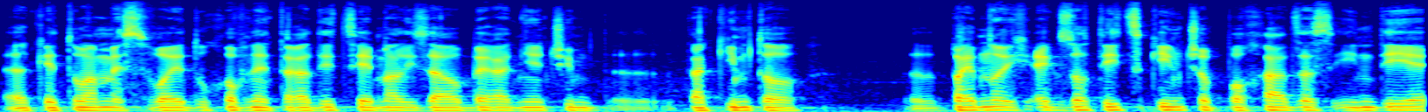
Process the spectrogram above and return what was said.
keď tu máme svoje duchovné tradície, mali zaoberať niečím takýmto pre mnohých exotickým, čo pochádza z Indie,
